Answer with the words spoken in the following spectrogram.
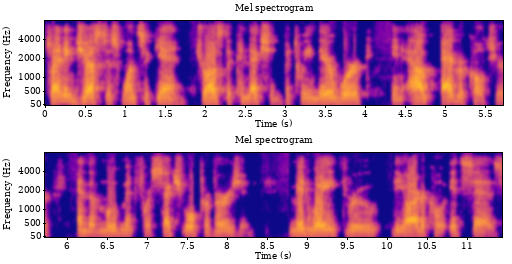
Planting Justice once again draws the connection between their work in ag- agriculture and the movement for sexual perversion. Midway through the article, it says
